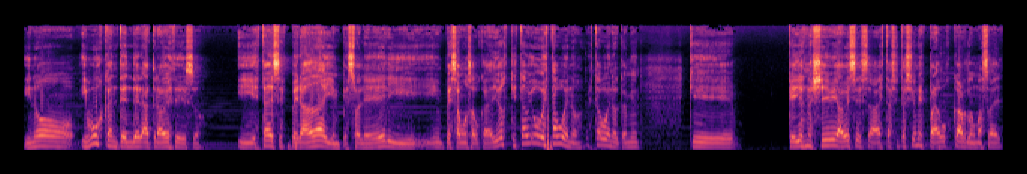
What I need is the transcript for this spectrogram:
y no y busca entender a través de eso. Y está desesperada y empezó a leer y, y empezamos a buscar a Dios, que está, está bueno, está bueno también que, que Dios nos lleve a veces a estas situaciones para buscarlo más a Él.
